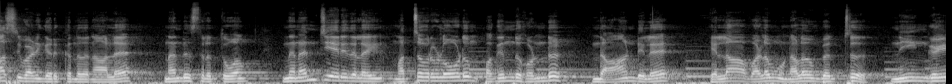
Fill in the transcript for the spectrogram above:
ஆசி வழங்க இருக்கின்றதுனால நன்றி செலுத்துவோம். இந்த நன்றி எறிதலை மற்றவர்களோடும் பகிர்ந்து கொண்டு இந்த ஆண்டில் எல்லா வளமும் நலமும் பெற்று நீங்கள்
